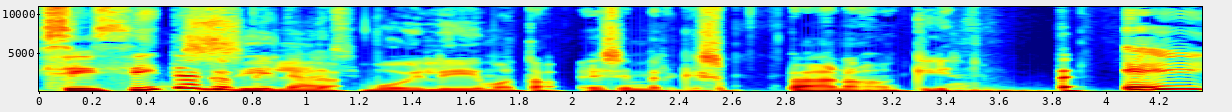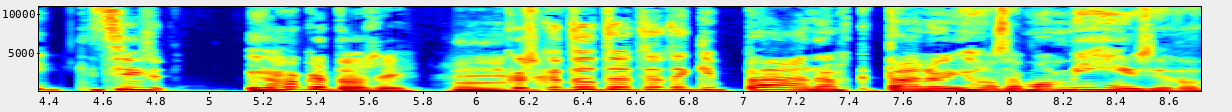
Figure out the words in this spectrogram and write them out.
Siis sitäkö Sillä pitäisi? voi liimata esimerkiksi päänahan kiinni. Ei, siis Ihanko tosi? Mm. Koska tuntuu, että jotenkin päänahka, tai no ihan sama mihin sitä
